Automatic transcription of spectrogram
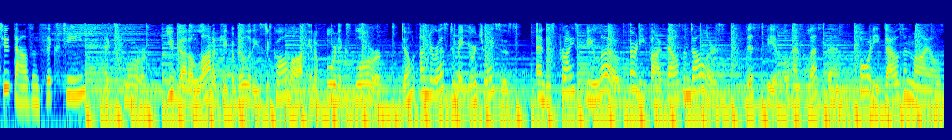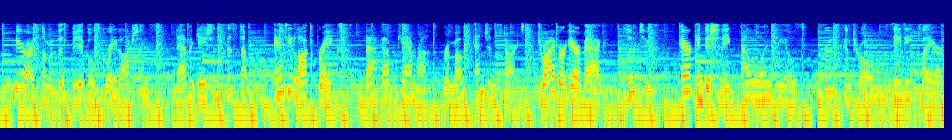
2016 Explorer. You've got a lot of capabilities to call on in a Ford Explorer. Don't underestimate your choices and is priced below $35,000. This vehicle has less than 40,000 miles. Here are some of this vehicle's great options. Navigation system, anti-lock brakes, backup camera, remote engine start, driver airbag, Bluetooth, air conditioning, alloy wheels, cruise control, CD player.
